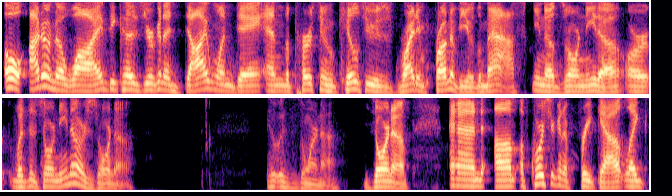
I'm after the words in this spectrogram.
Oh, I don't know why, because you're going to die one day and the person who kills you is right in front of you, the mask, you know, Zornita. Or was it Zornita or Zorna? It was zorna Zorna. And um, of course, you're going to freak out. Like,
